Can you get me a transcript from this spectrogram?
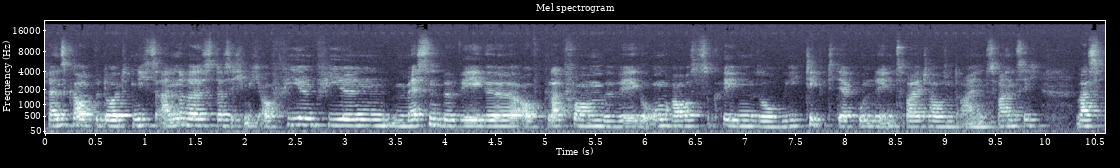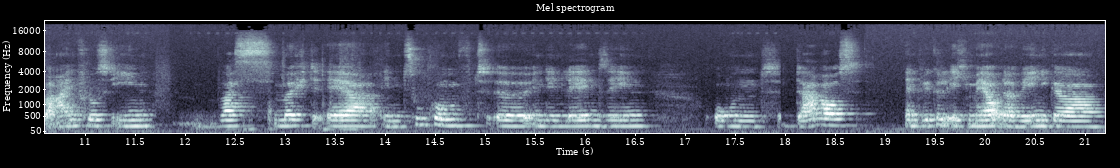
Trendscout bedeutet nichts anderes, dass ich mich auf vielen, vielen Messen bewege, auf Plattformen bewege, um rauszukriegen, so wie tickt der Kunde in 2021, was beeinflusst ihn, was möchte er in Zukunft äh, in den Läden sehen und daraus entwickle ich mehr oder weniger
